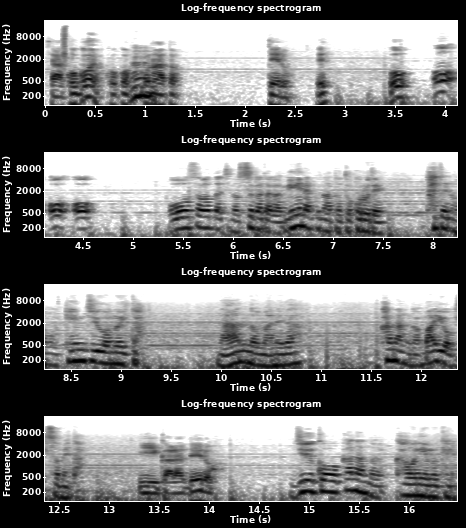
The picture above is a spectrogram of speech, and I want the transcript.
さあここよここ、うん。この後。出ろ。え？お？おおお。大沢たちの姿が見えなくなったところで立野は拳銃を抜いた。何の真似だ？カナンが眉を潜めた。いいから出ろ。銃口をカナンの顔に向ける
